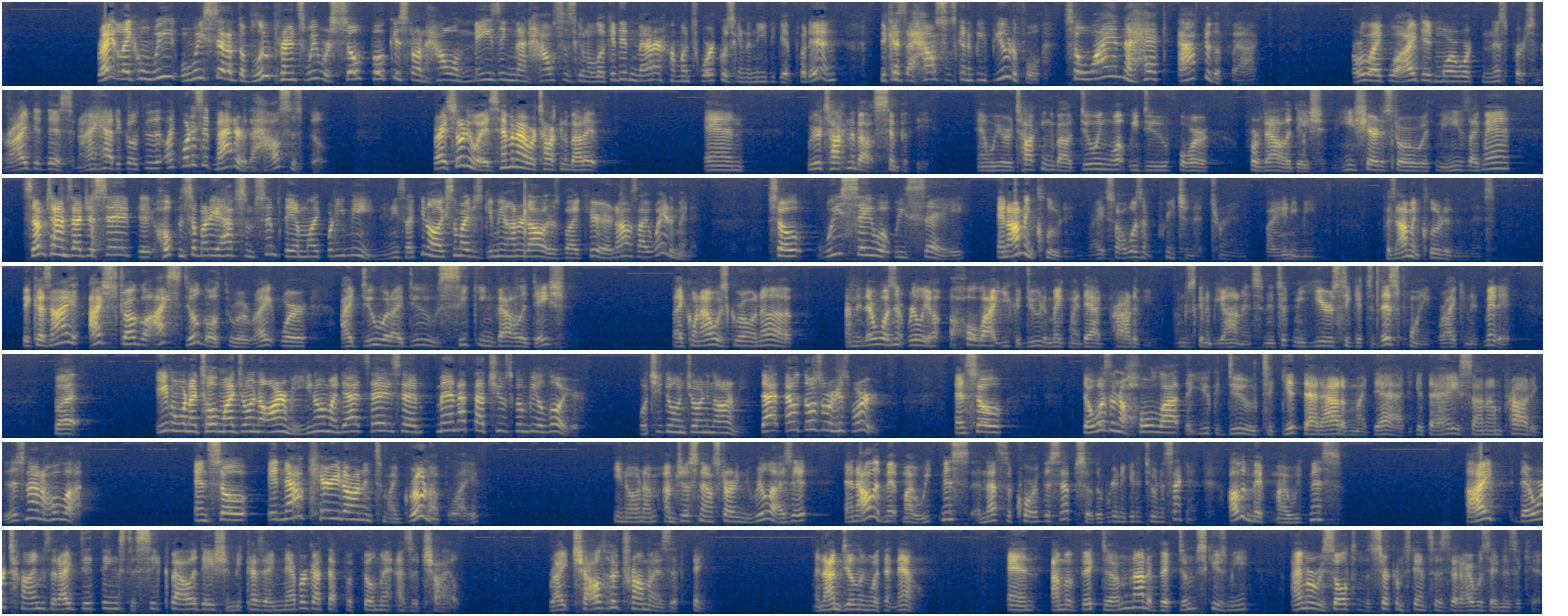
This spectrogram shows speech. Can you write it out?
Right? Like when we when we set up the blueprints, we were so focused on how amazing that house is going to look. It didn't matter how much work was going to need to get put in because the house was going to be beautiful. So why in the heck after the fact or like, well, I did more work than this person, or I did this, and I had to go through that. Like, what does it matter? The house is built. All right, so, anyways, him and I were talking about it, and we were talking about sympathy, and we were talking about doing what we do for, for validation. He shared a story with me. He was like, Man, sometimes I just say, eh, hoping somebody have some sympathy. I'm like, What do you mean? And he's like, You know, like somebody just give me a $100, like, here. And I was like, Wait a minute. So we say what we say, and I'm included, right? So I wasn't preaching at Trent by any means, because I'm included in this. Because I, I struggle, I still go through it, right? Where I do what I do seeking validation. Like when I was growing up, I mean, there wasn't really a, a whole lot you could do to make my dad proud of you. I'm just going to be honest. And it took me years to get to this point where I can admit it. But even when I told him I joined the army, you know what my dad said? He said, Man, I thought you was going to be a lawyer. What you doing joining the army? That, that Those were his words. And so there wasn't a whole lot that you could do to get that out of my dad, to get that, hey, son, I'm proud of you. There's not a whole lot. And so it now carried on into my grown up life, you know, and I'm, I'm just now starting to realize it. And I'll admit my weakness, and that's the core of this episode that we're going to get into in a second. I'll admit my weakness. I there were times that I did things to seek validation because I never got that fulfillment as a child. Right? Childhood trauma is a thing. And I'm dealing with it now. And I'm a victim, not a victim, excuse me. I'm a result of the circumstances that I was in as a kid.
